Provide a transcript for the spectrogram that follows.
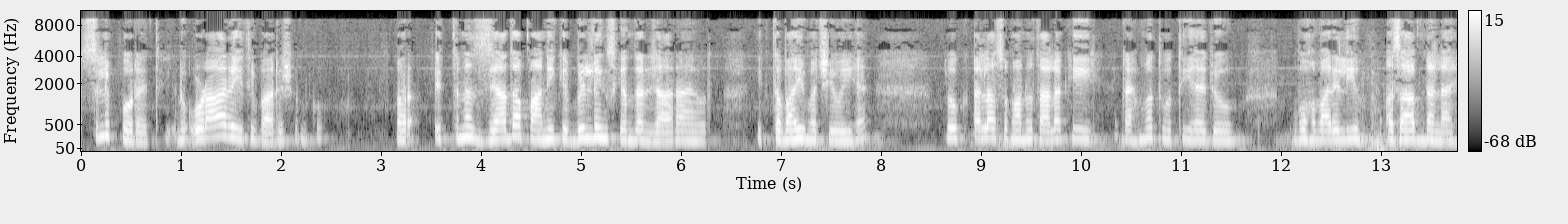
سلپ ہو رہے تھے یعنی اڑا رہی تھی بارش ان کو۔ اور اتنا زیادہ پانی کے بلڈنگس کے اندر جا رہا ہے اور ایک تباہی مچی ہوئی ہے۔ تو اللہ سبحان و تعالیٰ کی رحمت ہوتی ہے جو وہ ہمارے لیے عذاب نہ لائے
